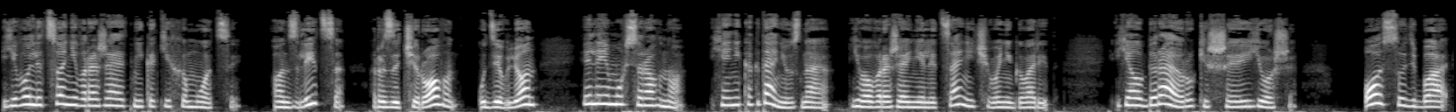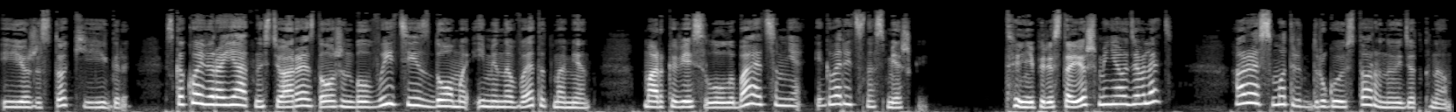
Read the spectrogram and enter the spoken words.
Его лицо не выражает никаких эмоций. Он злится, разочарован, удивлен или ему все равно? Я никогда не узнаю. Его выражение лица ничего не говорит. Я убираю руки с шеи Йоши. О, судьба и ее жестокие игры! С какой вероятностью Арес должен был выйти из дома именно в этот момент? Марко весело улыбается мне и говорит с насмешкой. «Ты не перестаешь меня удивлять?» Арес смотрит в другую сторону и идет к нам.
